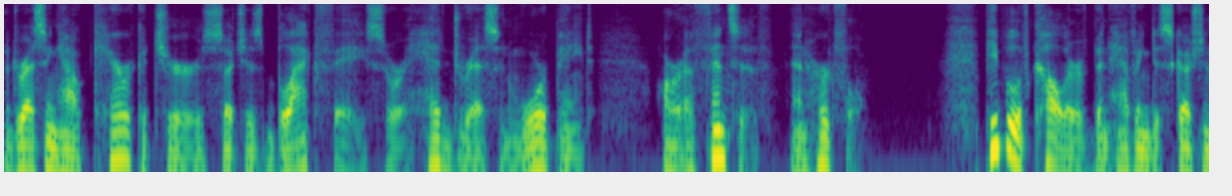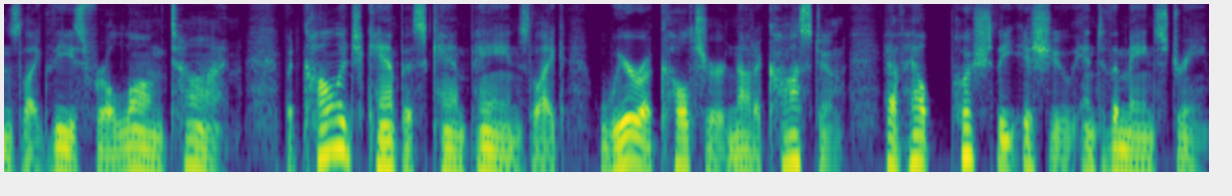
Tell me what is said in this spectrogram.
addressing how caricatures such as blackface or a headdress and war paint are offensive and hurtful. People of color have been having discussions like these for a long time, but college campus campaigns like We're a Culture, Not a Costume have helped push the issue into the mainstream.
